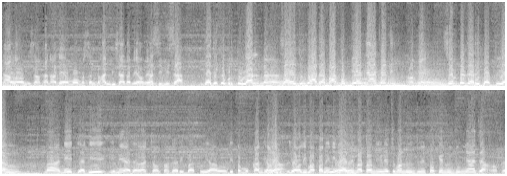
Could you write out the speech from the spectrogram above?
kalau misalkan ada yang mau pesen bahan bisa tapi Om ya. Masih bisa. Jadi kebetulan Nah. saya juga ada batok piannya aja nih. Oke. Sampel dari batu yang Nah ini jadi ini adalah contoh dari batu yang ditemukan yang Iya. yang lima ton ini ya Om, lima ton ini cuma nunjukin token nunjuknya aja. Oke.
